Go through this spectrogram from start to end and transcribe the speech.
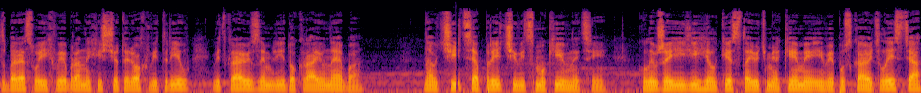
збере своїх вибраних із чотирьох вітрів від краю землі до краю неба. Навчіться притчі від смоківниці. Коли вже її гілки стають м'якими і випускають листя,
